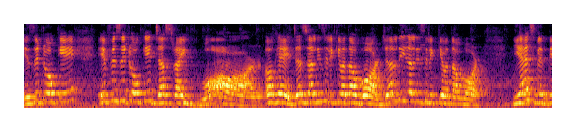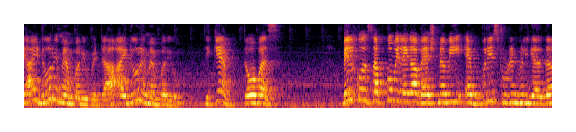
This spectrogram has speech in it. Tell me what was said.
Is it okay if is it okay just right war okay just जल्दी से लिख के बताओ वॉर जल्दी जल्दी से लिख के बताओ war yes Vidya I do remember you बेटा आई डू रिमेंबर यू ठीक है? तो बस बिल्कुल सबको मिलेगा Vaishnavi every student will get the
